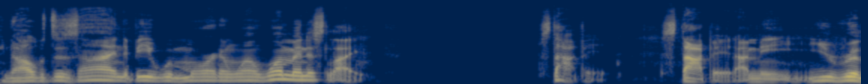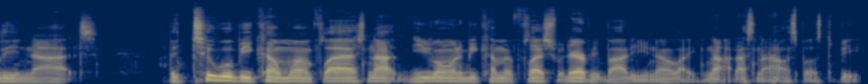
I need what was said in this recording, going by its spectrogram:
you know, I was designed to be with more than one woman. It's like, stop it. Stop it. I mean, you're really not. The two will become one flesh. Not you don't want to become in flesh with everybody, you know, like, nah, that's not how it's supposed to be.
